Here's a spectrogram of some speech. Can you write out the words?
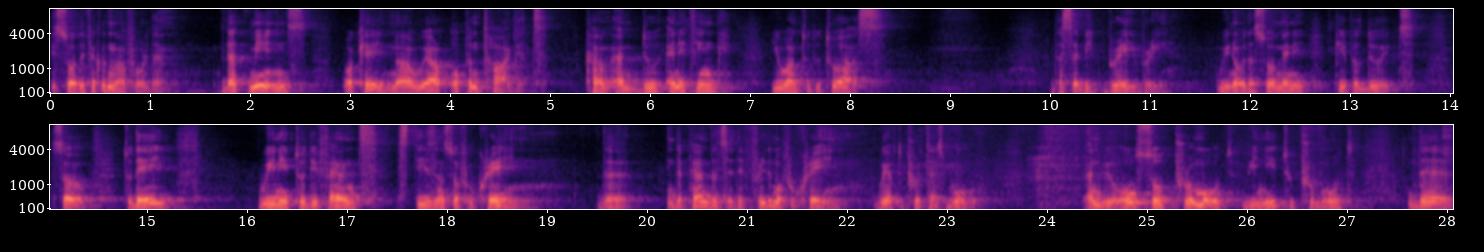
It's so difficult now for them. That means, okay, now we are open target. Come and do anything you want to do to us. That's a big bravery. We know that so many people do it. So today, we need to defend citizens of Ukraine, the independence, the freedom of Ukraine. We have to protest war. And we also promote, we need to promote the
